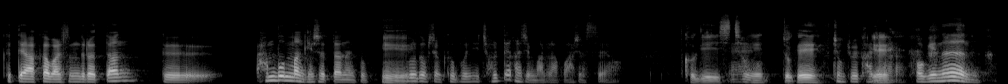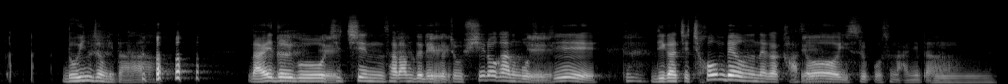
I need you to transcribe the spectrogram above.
그때 아까 말씀드렸던 그 한 분만 계셨다는 그 예. 프로덕션 그분이 절대 가지 말라고 하셨어요. 거기 시청의 예. 쪽에 구청 쪽에 가지 예. 마라. 거기는 노인정이다. 나이 들고 예. 지친 사람들이 예. 좀 쉬러 가는 곳이지. 니같이 처음 배우는 애가 가서 있을 곳은 아니다. 음,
